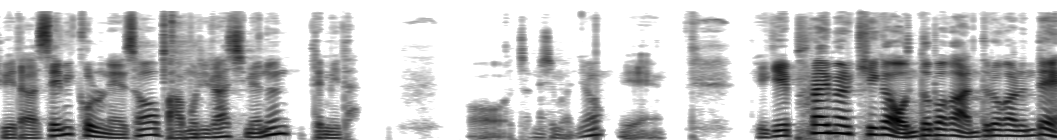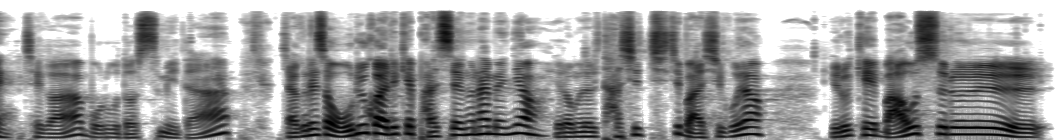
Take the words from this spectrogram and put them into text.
뒤에다가 세미콜론에서 마무리를 하시면 됩니다. 어, 잠시만요. 예. 이게 primary key가 underbar가 안 들어가는데 제가 모르고 넣습니다. 자, 그래서 오류가 이렇게 발생을 하면요. 여러분들 다시 치지 마시고요. 이렇게 마우스를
